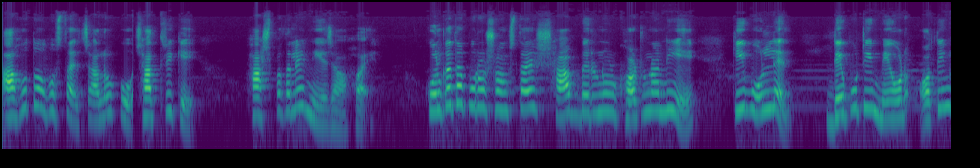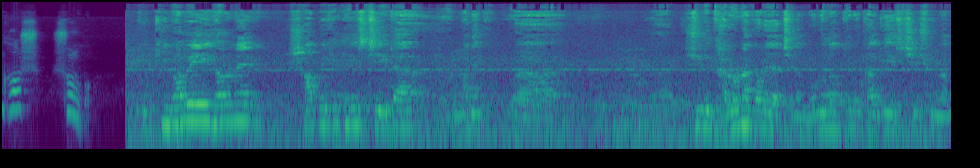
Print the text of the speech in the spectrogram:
আহত অবস্থায় চালক ও ছাত্রীকে হাসপাতালে নিয়ে যাওয়া হয়। কলকাতা পুর সংস্থায় সাপ বেরোনোর ঘটনা নিয়ে কি বললেন ডেপুটি মেয়র অতীন ঘোষ, শুনব। কীভাবে এই ধরনের সাপ এখানে এসছে এটা মানে কিছু ধারণা করা যাচ্ছে না। বন দপ্তরও কালকে এসছে শুনলাম,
